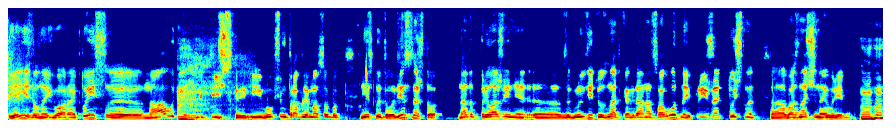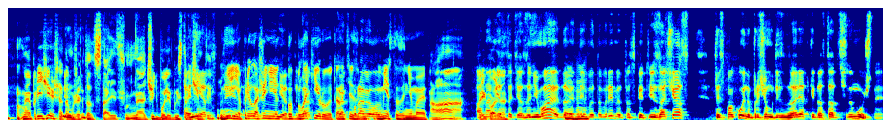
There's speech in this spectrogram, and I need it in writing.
Я ездил на Jaguar I-Pace, на Audi электрической, и, в общем, проблем особых не испытывал. Единственное, что надо приложение э, загрузить, узнать, когда она свободна, и приезжать точно э, в означенное время. Угу. Приезжаешь, а там уже кто-то стоит чуть более быстро, чем нет, ты. Не, не, приложение нет, блокирует, как, оно тебе правило, место занимает. А, прикольно. Она место тебя занимает, да, угу. и ты в это время, так сказать, и за час ты спокойно, причем зарядки достаточно мощные.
